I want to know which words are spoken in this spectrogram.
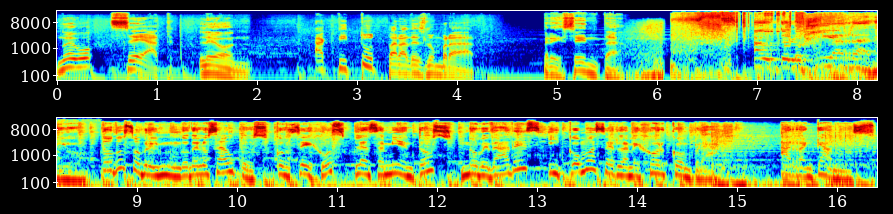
Nuevo SEAT León. Actitud para deslumbrar. Presenta. Autología Radio. Todo sobre el mundo de los autos, consejos, lanzamientos, novedades y cómo hacer la mejor compra. Arrancamos.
